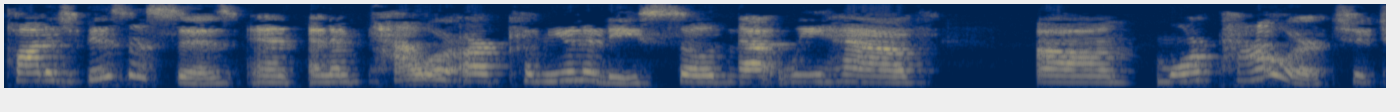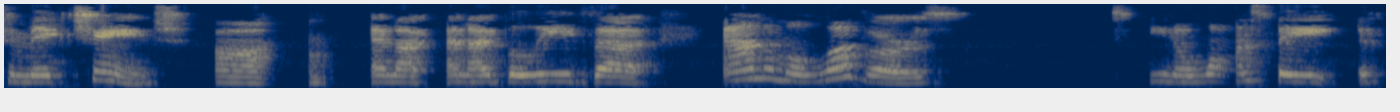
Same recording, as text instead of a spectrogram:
cottage businesses and, and empower our community so that we have um, more power to, to make change. Um, and I and I believe that animal lovers, you know, once they if,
